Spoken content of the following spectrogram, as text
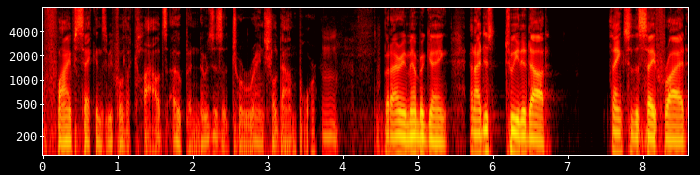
five seconds before the clouds opened. There was just a torrential downpour. Mm. But I remember going, and I just tweeted out, thanks to the safe ride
